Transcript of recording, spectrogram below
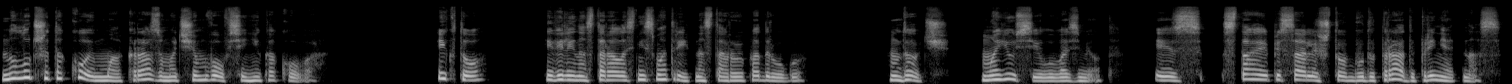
но лучше такой маг разума, чем вовсе никакого. «И кто?» Эвелина старалась не смотреть на старую подругу. «Дочь, мою силу возьмет. Из стаи писали, что будут рады принять нас».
